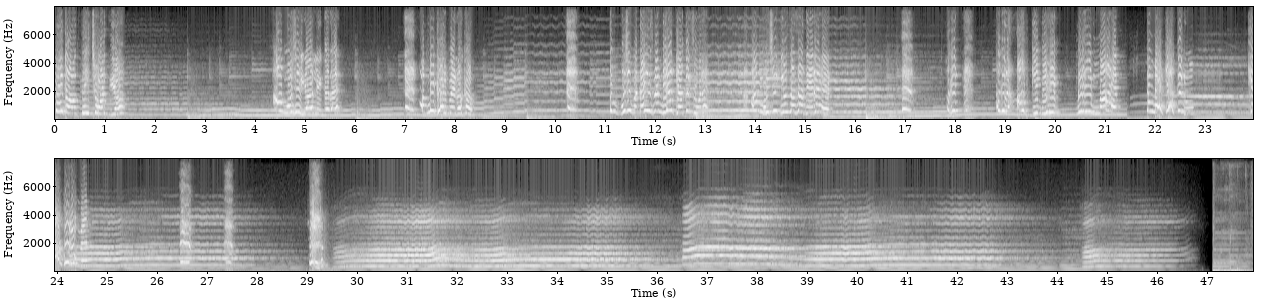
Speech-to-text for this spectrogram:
पैदा होते ही छोड़ दिया। आप मुझे यहाँ लेकर आए, अपने घर पे रखा। बताइए, इसमें मेरा क्या कसूर है? आप मुझे क्यों सजा दे रहे हैं? अगर अगर आपकी बीवी मेरी माँ है तो मैं क्या करूँ? क्या करूँ मैं?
